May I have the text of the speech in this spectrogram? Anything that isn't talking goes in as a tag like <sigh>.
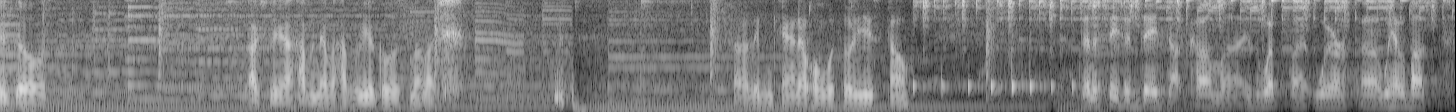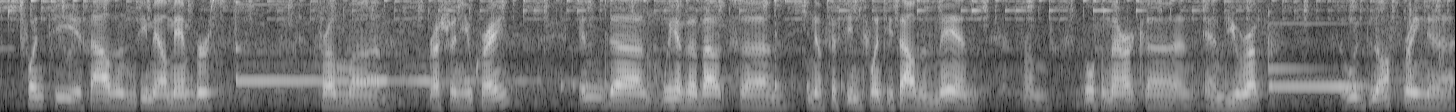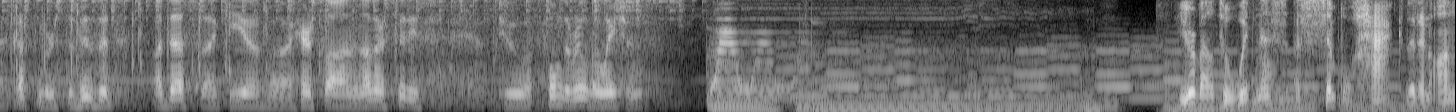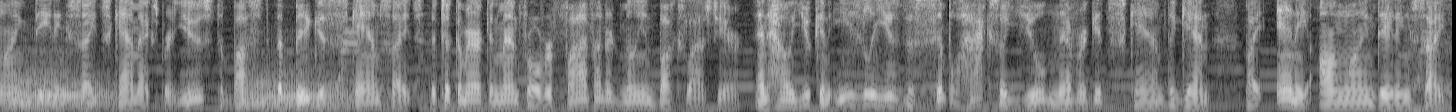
Real girls. Actually, I have never had a real girls in my life. <laughs> I live in Canada over 30 years now. AnastasiaDate.com uh, is a website where uh, we have about 20,000 female members from uh, Russia and Ukraine. And uh, we have about um, you know 15, 20,000 men from North America and, and Europe We've been offering uh, customers to visit Odessa, Kiev, uh, and other cities to form the real relations. You're about to witness a simple hack that an online dating site scam expert used to bust the biggest scam sites that took American men for over 500 million bucks last year, and how you can easily use this simple hack so you'll never get scammed again by any online dating site.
